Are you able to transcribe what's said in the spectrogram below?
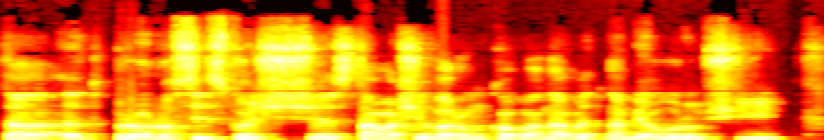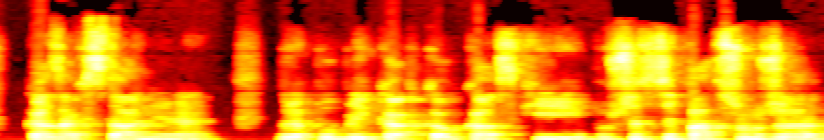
ta e, prorosyjskość stała się warunkowa nawet na Białorusi, w Kazachstanie, w republikach kaukaskich, bo wszyscy patrzą, że e,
